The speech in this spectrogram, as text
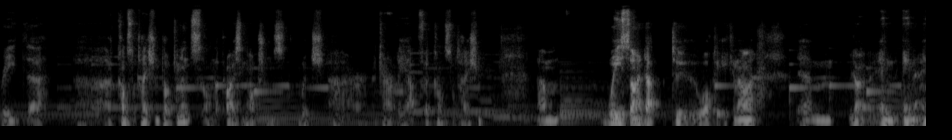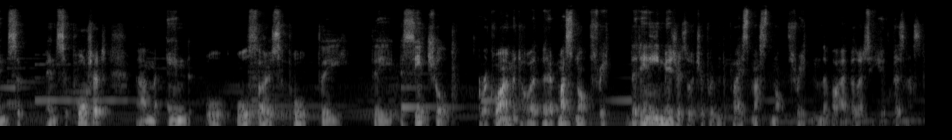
read the uh, consultation documents on the pricing options, which are currently up for consultation. Um, we signed up to Waka Eke Noa, um, you know, and and and, and support it, um, and also support the the essential requirement of it that it must not threaten that any measures which are put into place must not threaten the viability of business.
